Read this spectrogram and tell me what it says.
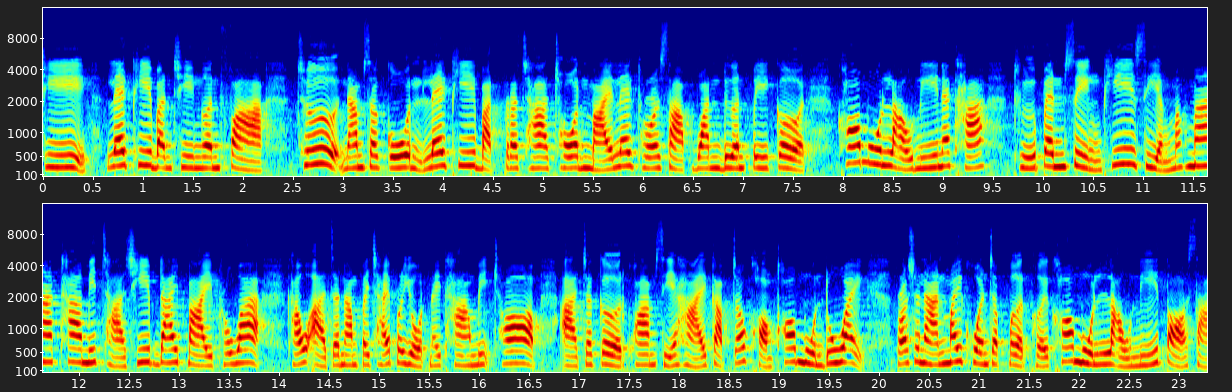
ชี เลขที่บัญชีเงินฝาก ชื่อนามสกุล เลขที่บัตรประชาชน หมายเลขโทรศัพท์ วันเดือนปีเกิด ข้อมูลเหล่านี้นะคะ ถือเป็นสิ่งที่เสี่ยงมาก ๆ ถ้ามิจฉาชีพได้ไป เพราะว่าเขาอาจจะนำไปใช้ประโยชน์ในทางมิชอบ อาจจะเกิดความเสียหายกับเจ้าของข้อมูลด้วย เพราะฉะนั้นไม่ควรจะเปิดเผยข้อมูลเหล่านี้ต่อสา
